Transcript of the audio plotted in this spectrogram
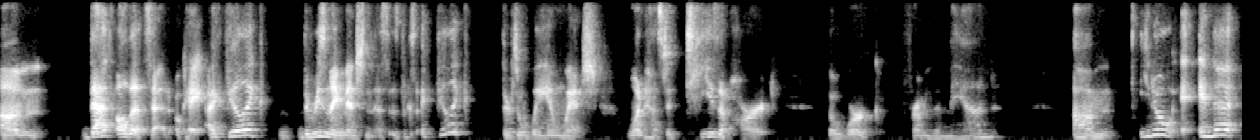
Um, that's all that said. Okay, I feel like the reason I mention this is because I feel like there's a way in which one has to tease apart the work from the man. Um, you know, in that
